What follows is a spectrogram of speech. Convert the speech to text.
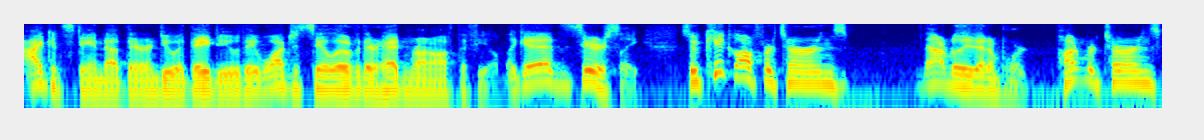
I could stand out there and do what they do. They watch it sail over their head and run off the field. Like uh, seriously. So kickoff returns, not really that important. Punt returns,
